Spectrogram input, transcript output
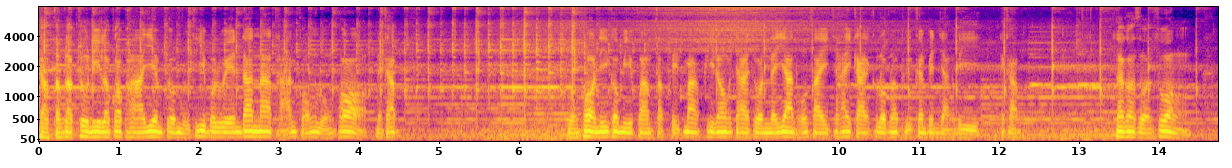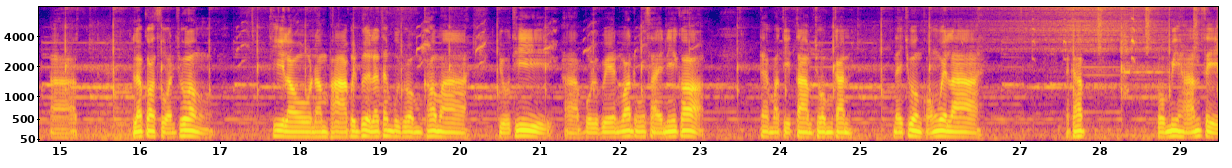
ครับสำหรับช่วงนี้เราก็พาเยี่ยมชมอยู่ที่บริเวณด้านหน้าฐานของหลวงพ่อนะครับ หลวงพ่อนี้ก็มีความศักดิ์สิทธิ์มากพี่น้องประชาชนในย่านโหไซจะให้การเคารพนับถือกันเป็นอย่างดีนะครับ แล้วก็ส่วนช่วงแล้วก็ส่วนช่วงที่เรานำพาเพื่อนๆและท่านผู้ชมเข้ามาอยู่ที่บริเวณวัดโหไซนี้ก็ได้มาติดตามชมกันในช่วงของเวลานะครับ ผมมีหารสี่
